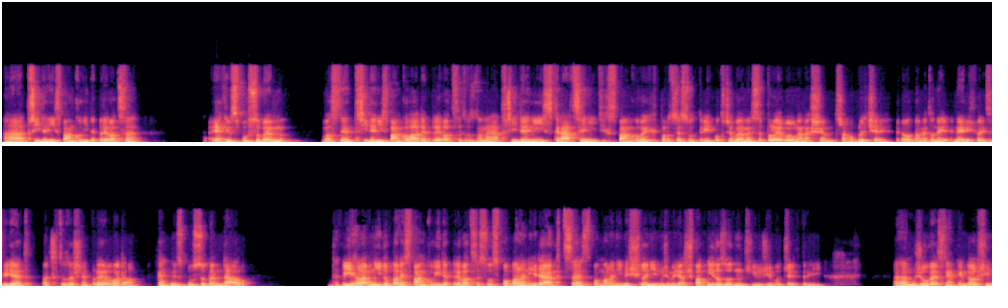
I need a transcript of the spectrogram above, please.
a třídenní spánkový deprivace. Jakým způsobem vlastně třídenní spánková deprivace, to znamená třídenní zkrácení těch spánkových procesů, které potřebujeme, se projevují na našem třeba obličeji. Jo? Tam je to nej, nejrychleji vidět, pak se to začne projevovat dál, nějakým způsobem dál. Takový hlavní dopady spánkové deprivace jsou zpomalené reakce, zpomalené myšlení, můžeme dělat špatné rozhodnutí v životě, který eh, můžou vést nějakým dalším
